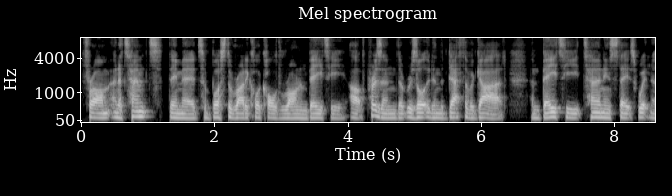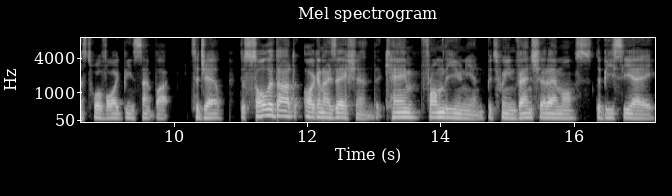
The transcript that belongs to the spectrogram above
from an attempt they made to bust a radical called Ron Beatty out of prison that resulted in the death of a guard and Beatty turning state's witness to avoid being sent back to jail. The Soledad organization that came from the union between Venceremos, the BCA,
